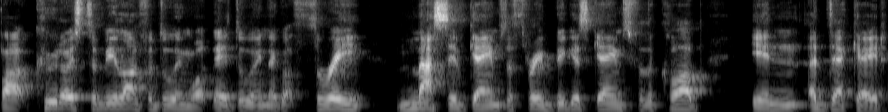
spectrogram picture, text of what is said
But kudos to Milan for doing what they're doing. They've got three massive games, the three biggest games for the club in a decade.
